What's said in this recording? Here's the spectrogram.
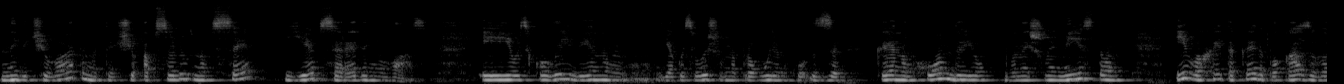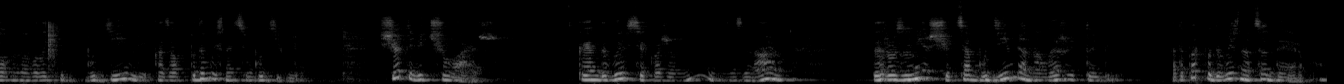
не відчуватимете, що абсолютно все є всередині вас. І ось коли він якось вийшов на прогулянку з Кеном Хондою, вони йшли містом, і Вахей Такеда показував на великій будівлі, казав: подивись на цю будівлю. Що ти відчуваєш? Кен дивився і каже: «Ну, не знаю. Ти розумієш, що ця будівля належить тобі. А тепер подивись на це дерево.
